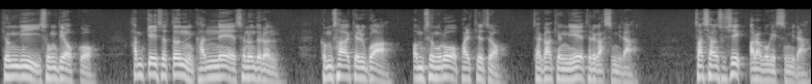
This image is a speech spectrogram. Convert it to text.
격리 이송되었고 함께 있었던 간내 선원들은 검사 결과 음성으로 밝혀져 자가 격리에 들어갔습니다. 자세한 소식 알아보겠습니다.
